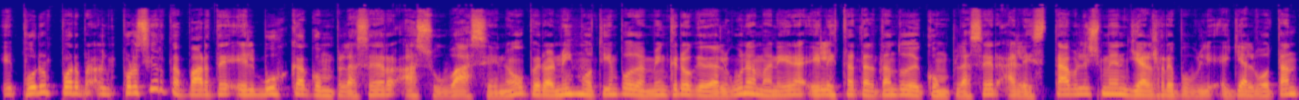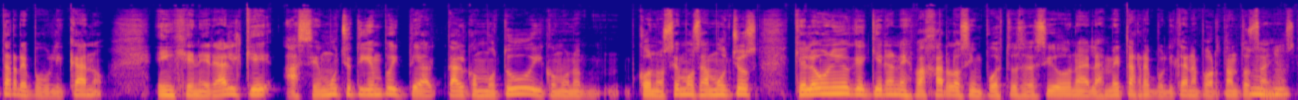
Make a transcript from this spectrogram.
eh, por, por, cierta parte, él busca complacer a su base, ¿no? Pero al mismo tiempo también creo que de alguna manera él está tratando de complacer al establishment y al, y al votante republicano en general que hace mucho tiempo, y tal, como tú y como conocemos a muchos, que lo único que quieren es bajar los impuestos. Ha sido una de las metas republicanas por tantos años.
